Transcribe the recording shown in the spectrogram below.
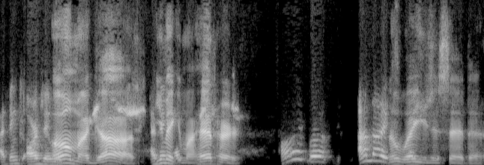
I think RJ was. Oh my god. You're making my head hurt. All right, bro. I'm not. No expecting, way you just said that.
